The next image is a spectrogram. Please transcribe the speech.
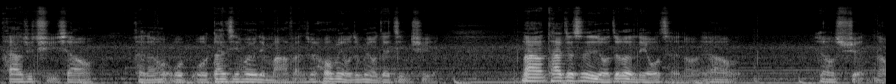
还要去取消，可能我我担心会有点麻烦，所以后面我就没有再进去了。那他就是有这个流程哦，要要选哦，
